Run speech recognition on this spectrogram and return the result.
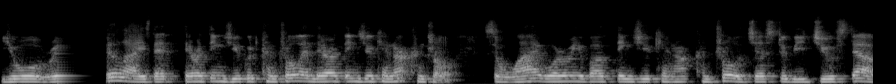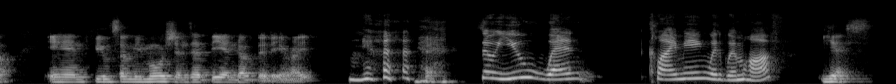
you will realize that there are things you could control and there are things you cannot control. So why worry about things you cannot control just to be juiced up and feel some emotions at the end of the day, right? Yeah. so you went climbing with Wim Hof? Yes.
